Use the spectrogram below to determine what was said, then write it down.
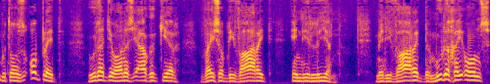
moet ons oplet hoe dat Johannes elke keer wys op die waarheid en die leuen. Met die waarheid bemoedig hy ons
